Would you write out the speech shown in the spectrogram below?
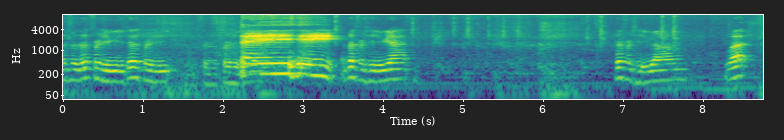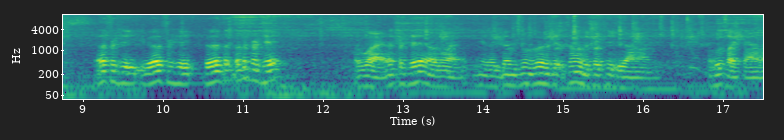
That's for, that's for you, that's for you, for, for you. Hey! That's first hit you got? The first hit you got on him? What? The other first hit, the other first hit, the other, the other first hit? Or what? The first hit or what? You know, then some of the, some of the first hit you got on him. It looks like that.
